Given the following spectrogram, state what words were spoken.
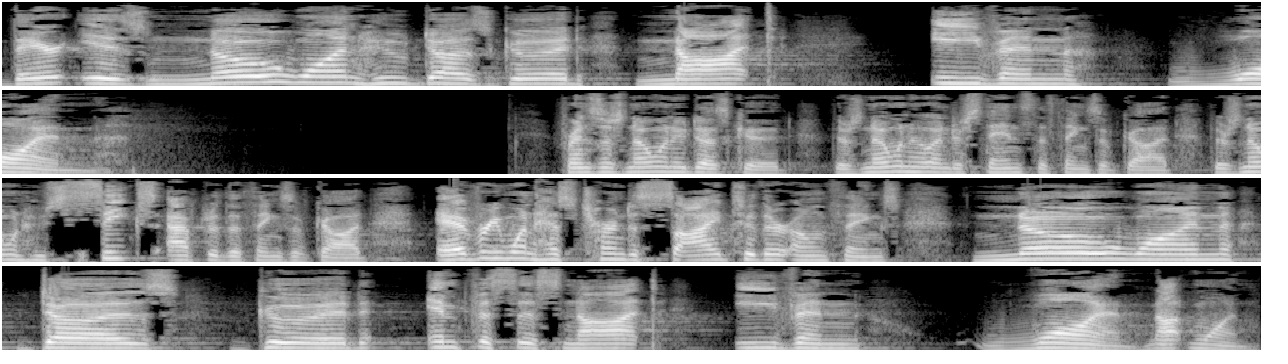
There is no one who does good, not even one. Friends, there's no one who does good. There's no one who understands the things of God. There's no one who seeks after the things of God. Everyone has turned aside to their own things. No one does good. Emphasis not even one. Not one.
